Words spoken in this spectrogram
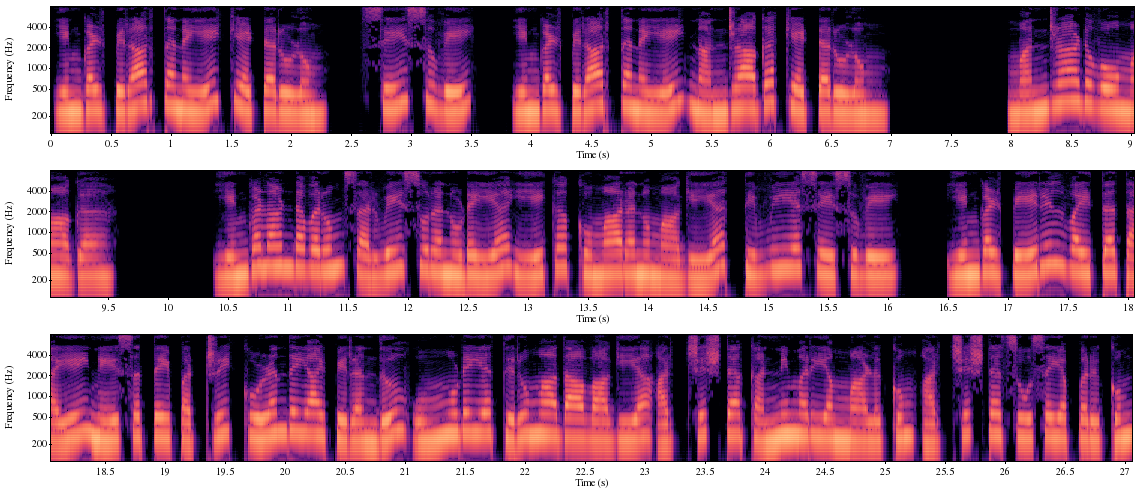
எங்கள் பிரார்த்தனையை கேட்டருளும். சேசுவே எங்கள் பிரார்த்தனையை நன்றாக கேட்டருளும். மன்றாடுவோமாக. எங்களாண்டவரும் சர்வேசுரனுடைய ஏக குமாரனுமாகிய திவ்விய சேசுவே எங்கள் பேரில் வைத்த தயை நேசத்தை பற்றி குழந்தையாய் பிறந்து உம்முடைய திருமாதாவாகிய அர்ச்சிஷ்ட கன்னிமரியம்மாளுக்கும் அர்ச்சிஷ்ட சூசையப்பருக்கும்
